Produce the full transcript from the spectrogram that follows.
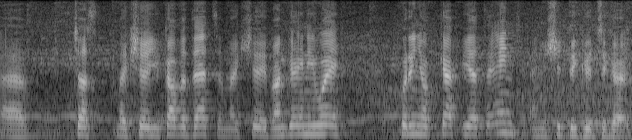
Uh, just make sure you cover that and make sure it won't go anywhere. Put in your cap here at the end and you should be good to go.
